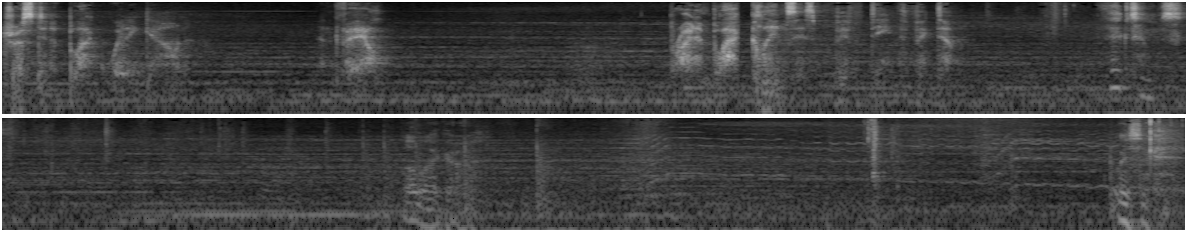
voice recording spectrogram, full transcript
dressed in a black wedding gown and veil. Black claims his 15th victim. Victims. Oh my god. Wait a second.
